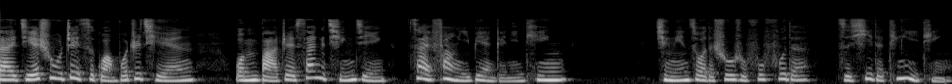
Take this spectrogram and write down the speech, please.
在结束这次广播之前，我们把这三个情景再放一遍给您听，请您坐得舒舒服服的，仔细的听一听。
